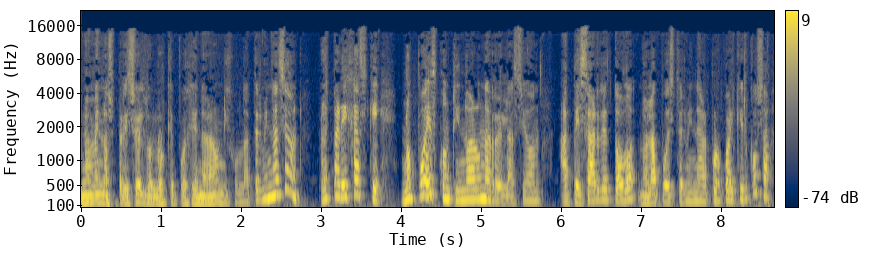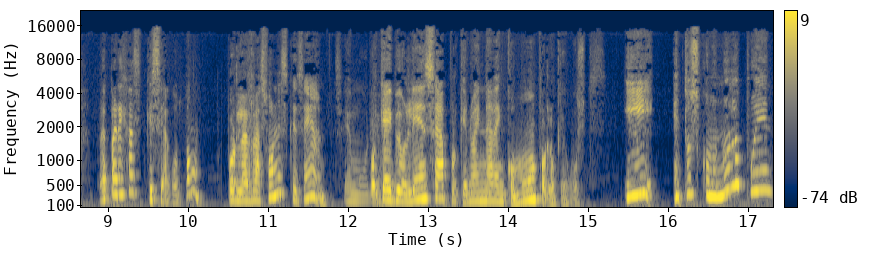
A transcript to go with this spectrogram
no menosprecio el dolor que puede generar un hijo una terminación. Pero hay parejas que no puedes continuar una relación a pesar de todo, no la puedes terminar por cualquier cosa. Pero hay parejas que se agotó, por las razones que sean. Se murió. Porque hay violencia, porque no hay nada en común, por lo que gustes. Y entonces, como no lo pueden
